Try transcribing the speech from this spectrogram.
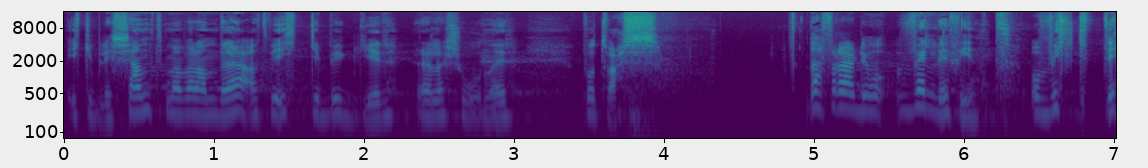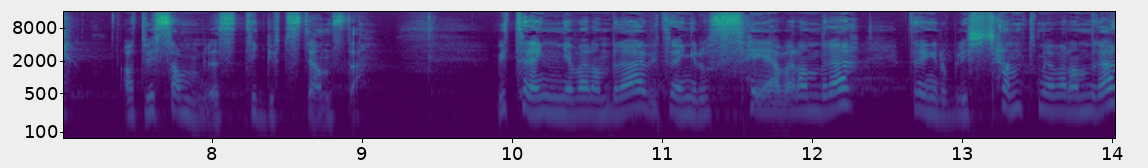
ikke blir kjent med hverandre, at vi ikke bygger relasjoner på tvers. Derfor er det jo veldig fint og viktig at vi samles til gudstjeneste. Vi trenger hverandre, vi trenger å se hverandre, trenger å bli kjent med hverandre.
